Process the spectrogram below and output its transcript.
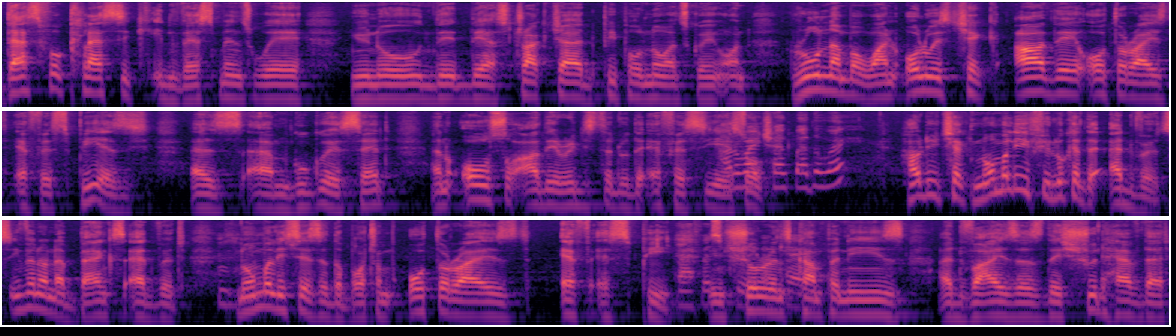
that's for classic investments where you know they, they are structured, people know what's going on. Rule number one: always check are they authorized FSP, as as um, Gugu has said, and also are they registered with the FSCA. How do so I check, by the way? how do you check? Normally, if you look at the adverts, even on a bank's advert, Mm-hmm. normally says at the bottom authorized FSP. FSP, Insurance okay. companies, advisors, they should have that,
